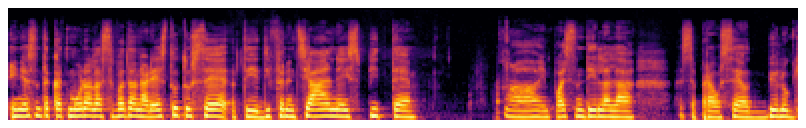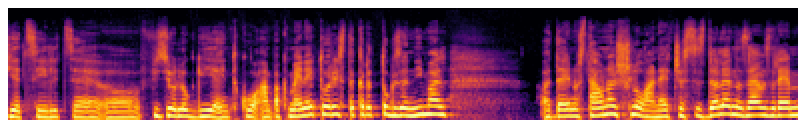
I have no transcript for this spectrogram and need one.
in jaz sem takrat morala, seveda, narediti tudi vse te diferencialne izpite. Uh, in pa sem delala, se pravi, vse od biologije, celice, uh, fiziologije in tako. Ampak mene je to res takrat tako zanimalo, da je enostavno šlo. Če se zdaj le nazaj ozrem,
